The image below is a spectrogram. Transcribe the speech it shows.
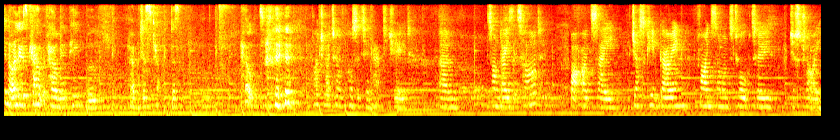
you know, I lose count of how many people have just just helped. I try to have a positive attitude. Um, some days it's hard, but I'd say just keep going, find someone to talk to, just try,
